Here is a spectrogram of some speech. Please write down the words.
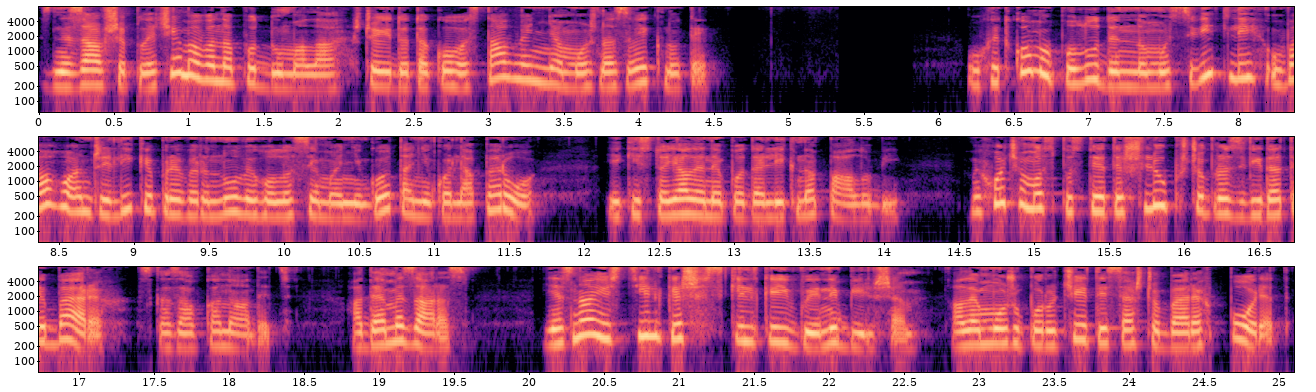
Знизавши плечима, вона подумала, що й до такого ставлення можна звикнути. У хиткому полуденному світлі увагу Анжеліки привернули голоси Маніго та Ніколя Перо, які стояли неподалік на палубі. Ми хочемо спустити шлюб, щоб розвідати берег, сказав канадець. А де ми зараз? Я знаю стільки ж, скільки й ви, не більше, але можу поручитися, що берег поряд.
